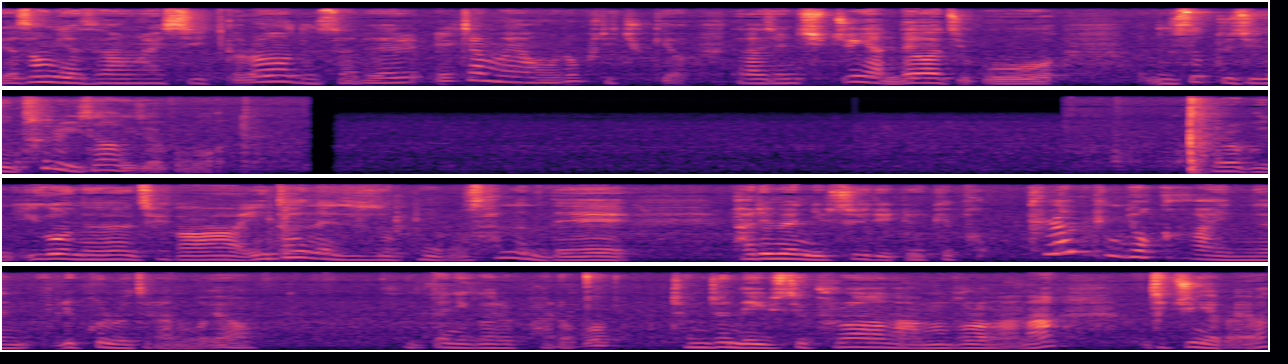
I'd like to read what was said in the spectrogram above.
여성 여성 할 수 있도록 눈썹을 일자 모양으로 그려줄게요. 나 지금 집중이 안 돼가지고 눈썹도 지금 틀을 이상하게 잡은 것 같아. 여러분 이거는 제가 인터넷에서 보고 샀는데 바르면 입술이 이렇게 퍼- plumping 효과가 있는 립글로스라는 거예요. 일단 이거를 바르고 점점 내 입술이 불어나나 안 불어나나 집중해봐요.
